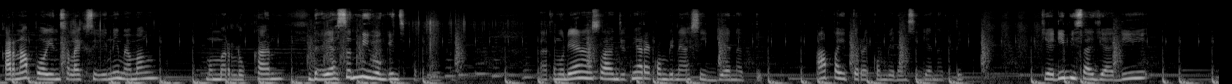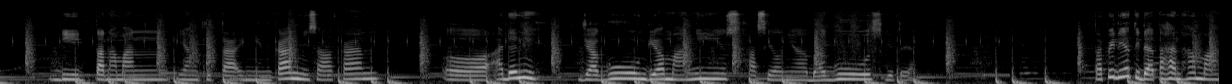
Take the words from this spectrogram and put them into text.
Karena poin seleksi ini memang memerlukan daya seni mungkin seperti itu. Nah, kemudian yang selanjutnya rekombinasi genetik. Apa itu rekombinasi genetik? Jadi bisa jadi di tanaman yang kita inginkan misalkan uh, ada nih jagung dia manis hasilnya bagus gitu ya. Tapi dia tidak tahan hama.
